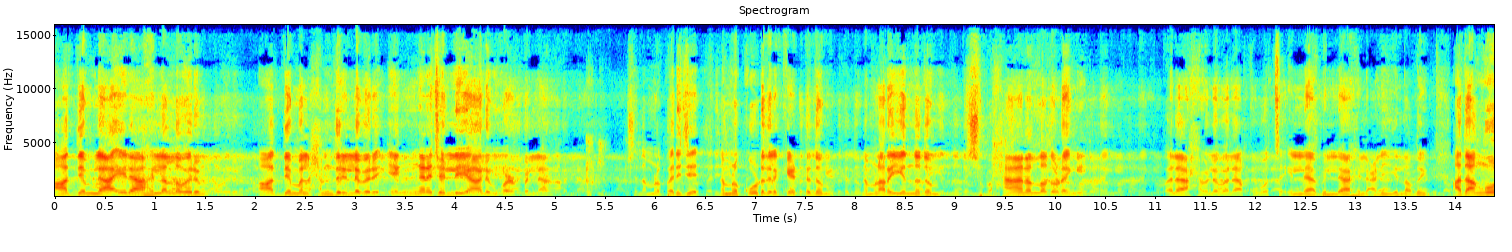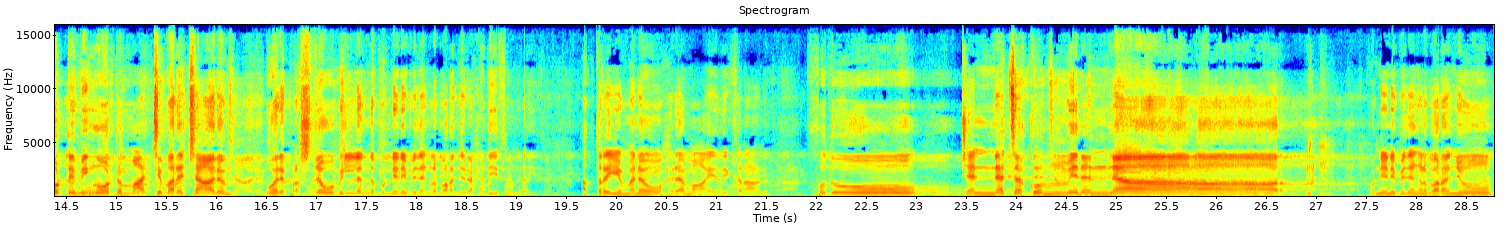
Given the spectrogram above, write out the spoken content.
ആദ്യം ലാ ഇലാഹില്ല വരും. ആദ്യം അൽഹംദുലില്ല വരും. എങ്ങനെ ചൊല്ലിയാലും കുഴപ്പമില്ല പക്ഷെ നമ്മൾ പരിചയ നമ്മൾ കൂടുതൽ കേട്ടതും നമ്മൾ അറിയുന്നതും സുബാനല്ല തുടങ്ങി. അത് അങ്ങോട്ടും ഇങ്ങോട്ടും മാറ്റിമറിച്ചാലും ഒരു പ്രശ്നവുമില്ലെന്ന് പുണ്യനബി തങ്ങൾ പറഞ്ഞൊരു ഹദീസുണ്ട്. അത്രയും മനോഹരമായ ദിക്റാണ്. ജന്നതകും മിനന്നാർ. പുണ്യനബി തങ്ങൾ പറഞ്ഞു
